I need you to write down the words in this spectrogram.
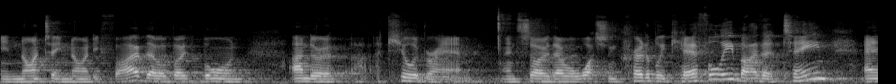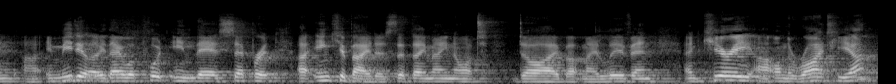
in 1995. They were both born under a kilogram and so they were watched incredibly carefully by the team, and uh, immediately they were put in their separate uh, incubators that they may not die but may live. And, and Kiri, uh, on the right here,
